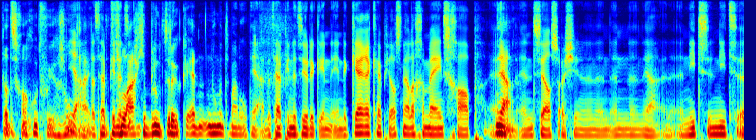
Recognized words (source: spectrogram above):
dat is gewoon goed voor je gezondheid. dat heb je natuurlijk- je bloeddruk en noem het maar op. Ja, dat heb je natuurlijk in, in de kerk, heb je al snel een gemeenschap. En, Ja. en zelfs als je een, een, een, een- ja, een niet, niet eh,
